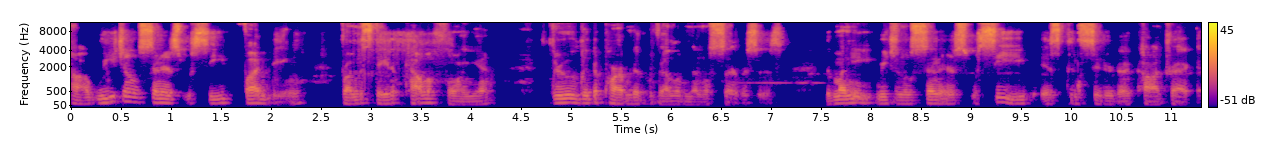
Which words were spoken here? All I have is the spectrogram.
Uh, regional centers receive funding from the state of California through the Department of Developmental Services. The money regional centers receive is considered a contract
